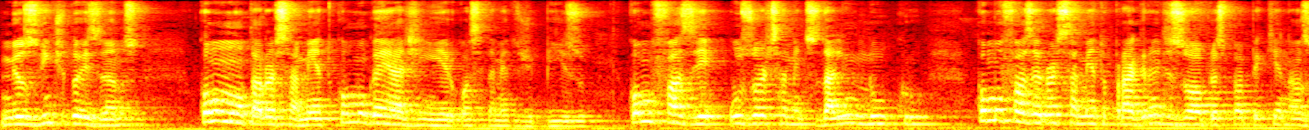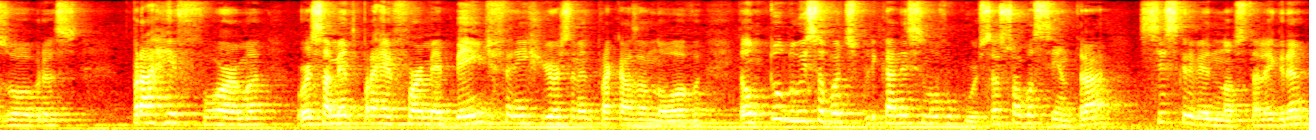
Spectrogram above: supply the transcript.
nos meus 22 anos, como montar orçamento, como ganhar dinheiro com assentamento de piso, como fazer os orçamentos dar em lucro, como fazer orçamento para grandes obras, para pequenas obras, para reforma. Orçamento para reforma é bem diferente de orçamento para casa nova. Então tudo isso eu vou te explicar nesse novo curso. É só você entrar, se inscrever no nosso Telegram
